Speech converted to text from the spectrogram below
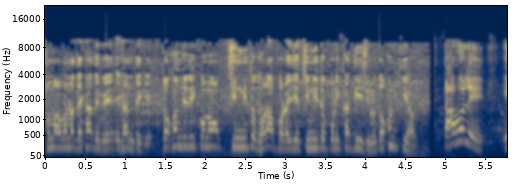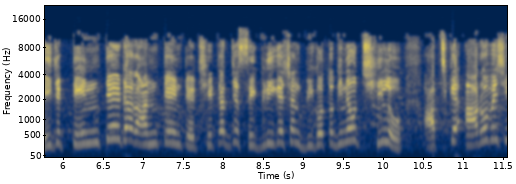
সম্ভাবনা দেখা দেবে এখান থেকে, তখন যদি কোনো চিহ্নিত ধরা পড়ে যে চিহ্নিত পরীক্ষা দিয়েছিল, তখন কি হবে? তাহলে এই যে টেন্টেড আর আনটেন্টেড সেটার যে সেগ্রিগেশন বিগত দিনেও ছিল, আজকে আরও বেশি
